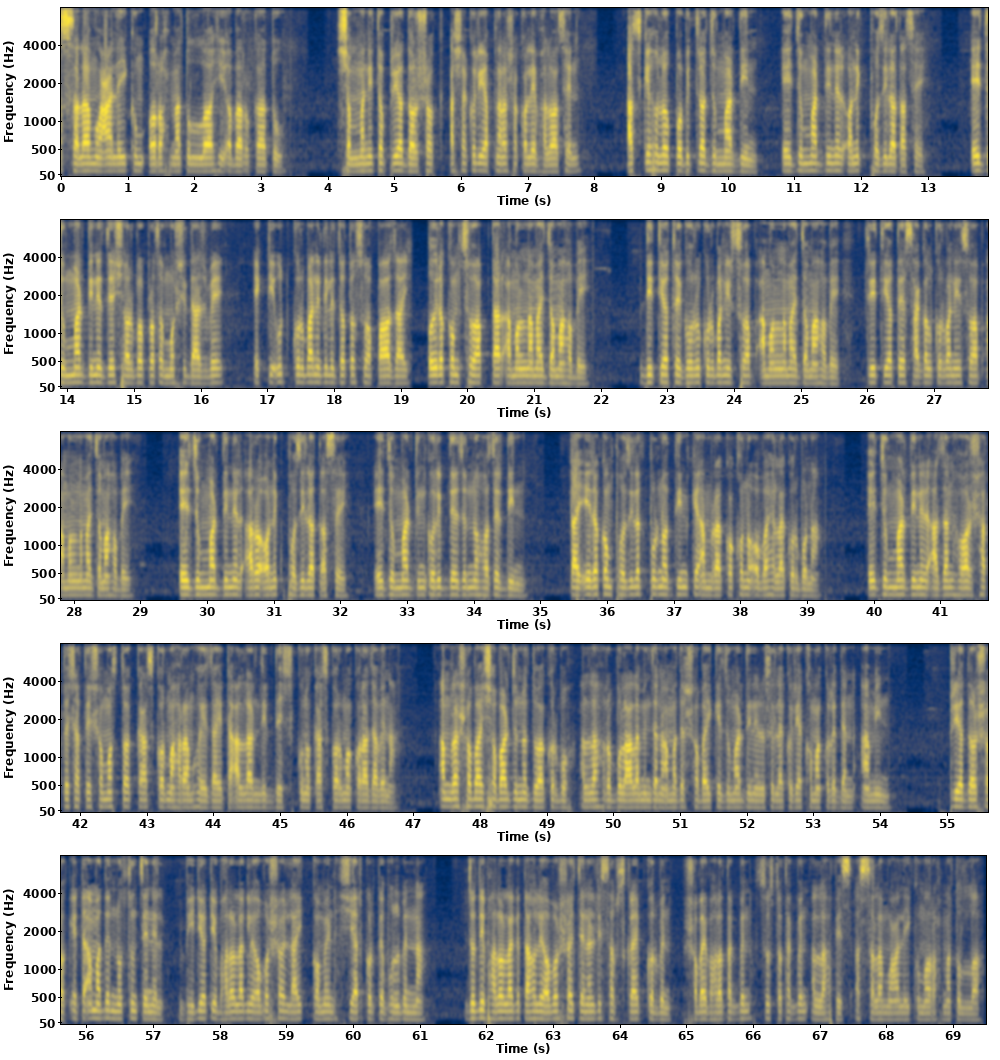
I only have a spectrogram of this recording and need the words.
আসসালামু আলাইকুম ও রহমাতুল্লাহি আবরকাতু সম্মানিত প্রিয় দর্শক, আশা করি আপনারা সকলে ভালো আছেন। আজকে হলো পবিত্র জুম্মার দিন। এই জুম্মার দিনের অনেক ফজিলত আছে। এই জুম্মার দিনে যে সর্বপ্রথম মসজিদ আসবে, একটি উট কোরবানি দিলে যত সোয়াব পাওয়া যায় ওই রকম সোয়াব তার আমল নামায় জমা হবে। দ্বিতীয়তে গরু কোরবানির সোয়াব আমল নামায় জমা হবে। তৃতীয়তে ছাগল কোরবানির সোয়াব আমল নামায় জমা হবে। এই জুম্মার দিনের আরও অনেক ফজিলত আছে। এই জুম্মার দিন গরিবদের জন্য হজের দিন। তাই এরকম ফজিলতপূর্ণ দিনকে আমরা কখনো অবহেলা করব না। এই জুম্মার দিনের আজান হওয়ার সাথে সাথে সমস্ত কাজকর্ম হারাম হয়ে যায়, এটা আল্লাহর নির্দেশ, কোনো কাজকর্ম করা যাবে না। আমরা সবাই সবার জন্য দোয়া করব। আল্লাহ রব্বুল আলমিন যেন আমাদের সবাইকে জুমার দিনে রসিলা করিয়া ক্ষমা করে দেন। আমিন। প্রিয় দর্শক, এটা আমাদের নতুন চ্যানেল। ভিডিওটি ভালো লাগলে অবশ্যই লাইক, কমেন্ট, শেয়ার করতে ভুলবেন না। যদি ভালো লাগে তাহলে অবশ্যই চ্যানেলটি সাবস্ক্রাইব করবেন। সবাই ভালো থাকবেন, সুস্থ থাকবেন। আল্লাহ হাফিজ। আসসালামু আলাইকুম রহমতুল্লাহ।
